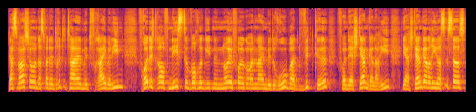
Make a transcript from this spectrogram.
Das war schon, das war der dritte Teil mit Frei Berlin. Freut euch drauf, nächste Woche geht eine neue Folge online mit Robert Wittke von der Sterngalerie. Ja, Sterngalerie, was ist das?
